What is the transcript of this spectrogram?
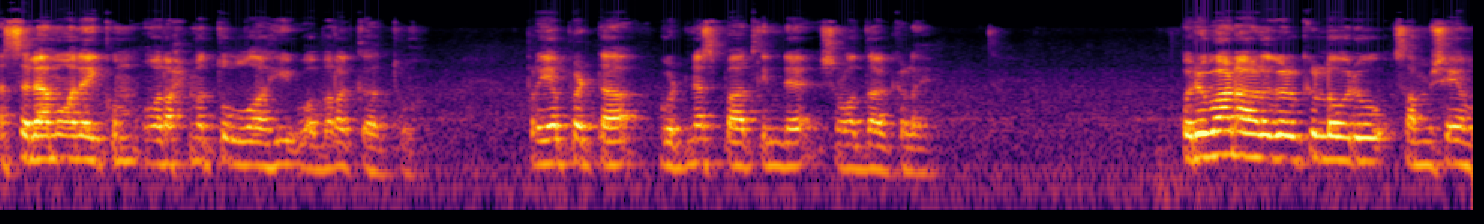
അസ്സലാമു അലൈക്കും വറഹമത്തല്ലാഹി വബർക്കാത്തു പ്രിയപ്പെട്ട ഗുഡ്നസ് പാത്തിന്റെ ശ്രോതാക്കളെ ഒരുപാട് ആളുകൾക്കുള്ള ഒരു സംശയം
